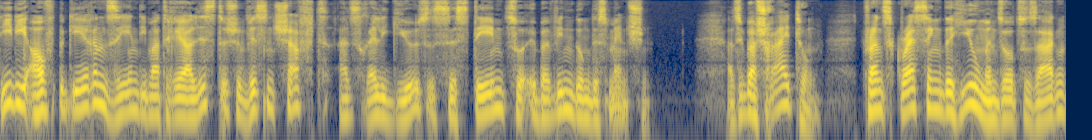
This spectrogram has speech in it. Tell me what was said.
Die, die aufbegehren, sehen die materialistische Wissenschaft als religiöses System zur Überwindung des Menschen, als Überschreitung, transgressing the human sozusagen,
